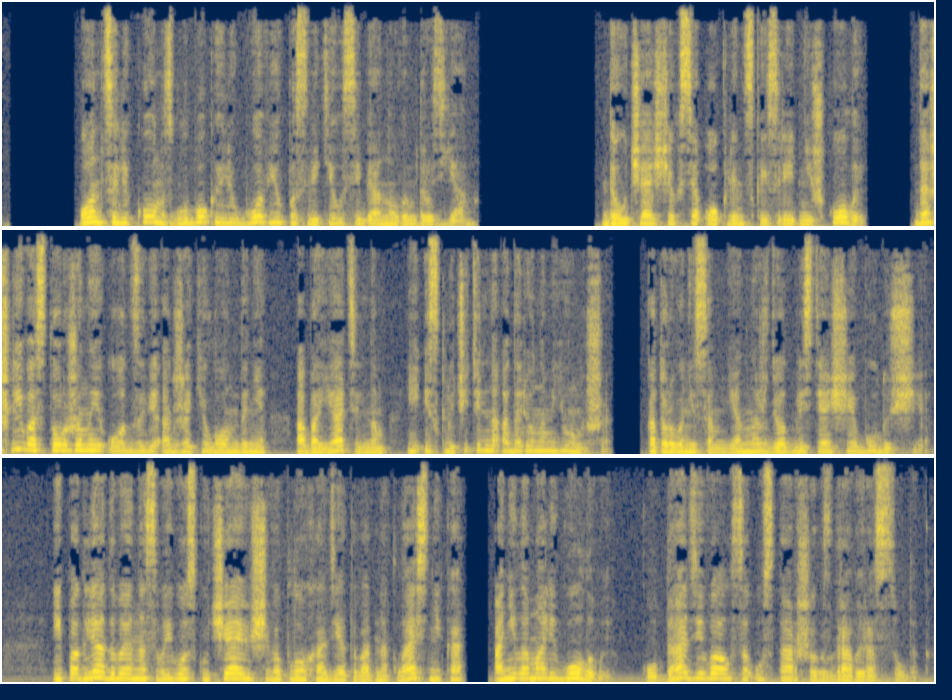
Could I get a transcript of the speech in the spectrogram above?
Он целиком с глубокой любовью посвятил себя новым друзьям. До учащихся Оклендской средней школы дошли восторженные отзывы о Джеке Лондоне, обаятельном и исключительно одаренном юноше, которого, несомненно, ждет блестящее будущее. И, поглядывая на своего скучающего, плохо одетого одноклассника, они ломали головы, куда девался у старших здравый рассудок.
